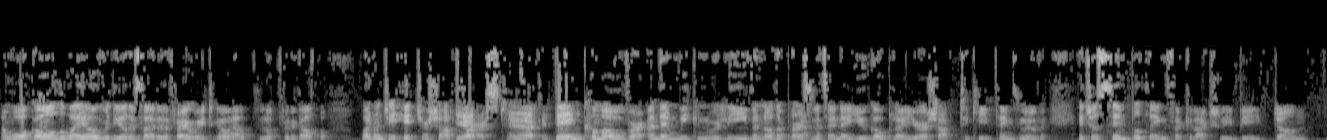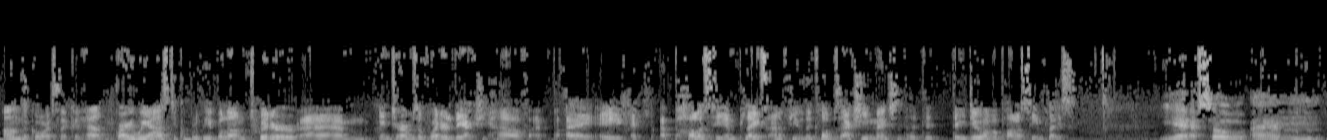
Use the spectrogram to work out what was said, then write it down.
and walk all the way over the other side of the fairway to go help look for the golf ball. Why don't you hit your shot Yeah, first? exactly. Then come over, and then we can relieve another person and say, "Now you go play your shot to keep things moving." It's just simple things that could actually be done on the course that could help. Barry, we asked a couple of people on Twitter um, in terms of whether they actually have a, a, a, a policy in place, and a few of the clubs actually mentioned that they, they do have a policy in place. Yeah, so um,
